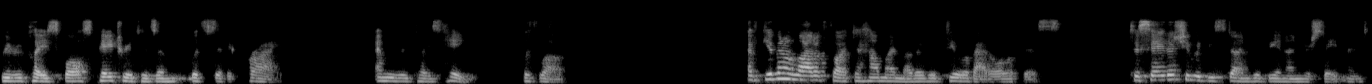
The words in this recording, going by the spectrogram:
we replace false patriotism with civic pride, and we replace hate with love. I've given a lot of thought to how my mother would feel about all of this. To say that she would be stunned would be an understatement.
